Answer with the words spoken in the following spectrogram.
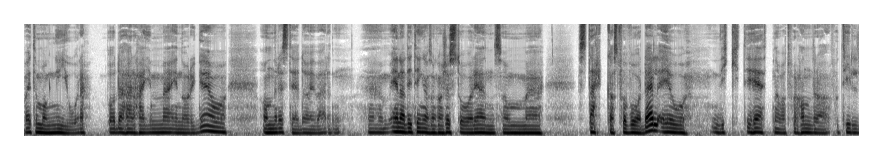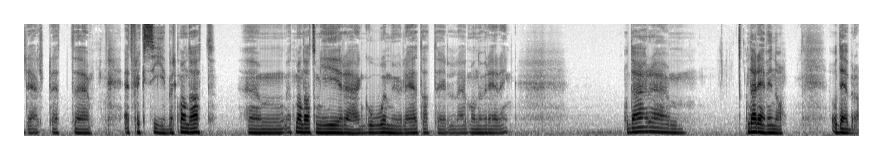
vet jeg mange gjorde. Både her hjemme i Norge og andre steder i verden. En av de tingene som kanskje står igjen som sterkest for vår del, er jo viktigheten av at forhandlere får tildelt et, et fleksibelt mandat. Um, et mandat som gir uh, gode muligheter til manøvrering. Og der, um, der er vi nå. Og det er bra.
